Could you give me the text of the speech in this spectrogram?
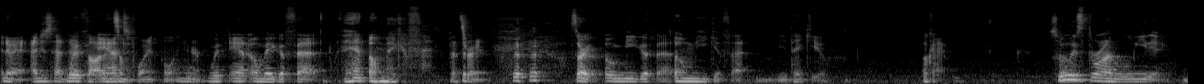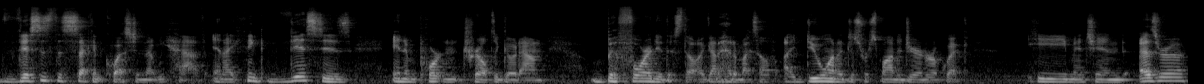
anyway, I just had that With thought Ant. at some point pulling here. With Aunt Omega Fett. With Aunt Omega Fett. That's right. Sorry, Omega Fett. Omega Fett. Thank you. Okay. So who is Thrawn leading? this is the second question that we have, and I think this is an important trail to go down. Before I do this, though, I got ahead of myself. I do want to just respond to Jared real quick. He mentioned Ezra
